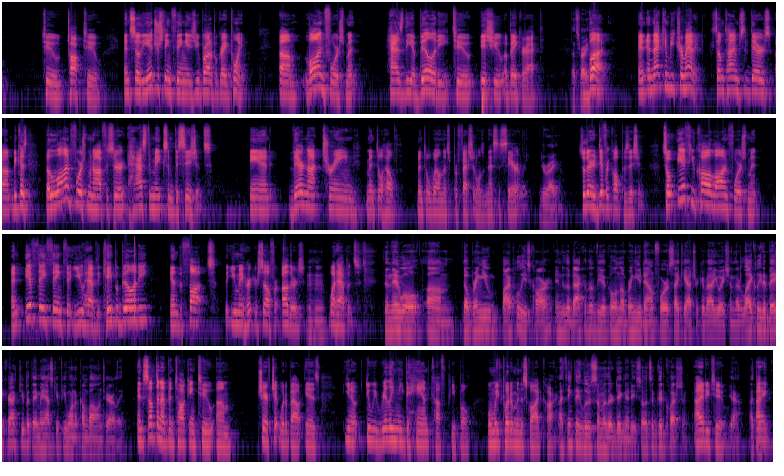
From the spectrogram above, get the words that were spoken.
to talk to. And so the interesting thing is, you brought up a great point. Um, law enforcement has the ability to issue a Baker Act. That's right. But, and, and that can be traumatic. Sometimes there's, um, because the law enforcement officer has to make some decisions. And they're not trained mental health, mental wellness professionals necessarily. You're right. So they're in a difficult position. So if you call law enforcement and if they think that you have the capability and the thoughts that you may hurt yourself or others, what happens? Then they will, um, they'll bring you by police car into the back of the vehicle and they'll bring you down for a psychiatric evaluation. They're likely to Baker Act you, but they may ask you if you want to come voluntarily. And something I've been talking to um, Sheriff Chitwood about is, you know, do we really need to handcuff people when we put them in the squad car? I think they lose some of their dignity, so it's a good question. I do too. Yeah, I I, think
